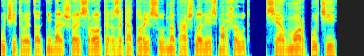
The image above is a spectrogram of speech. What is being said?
учитывая тот небольшой срок, за который судно прошло весь маршрут Севмор-пути,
